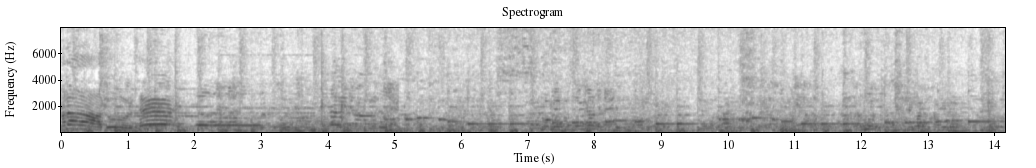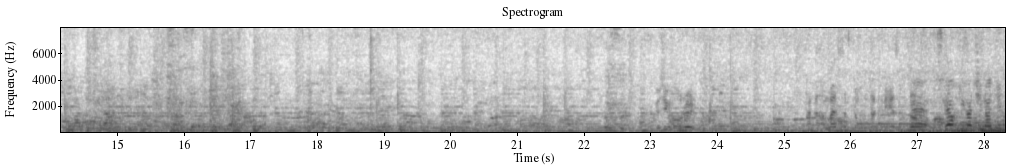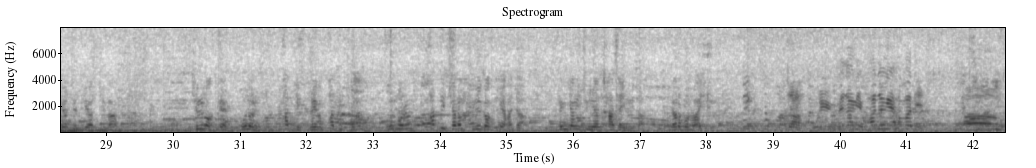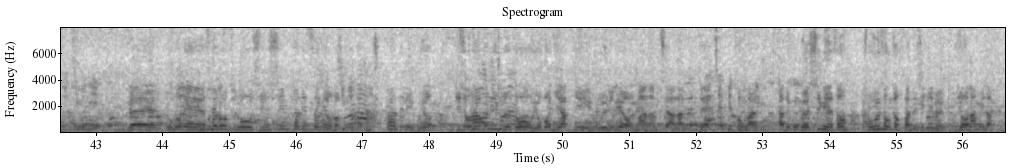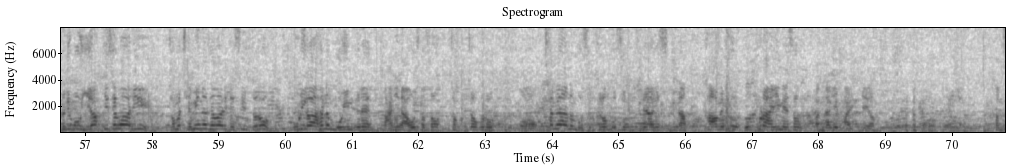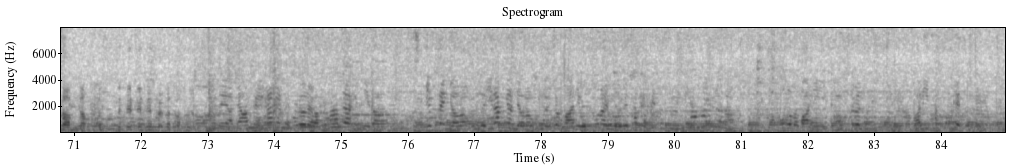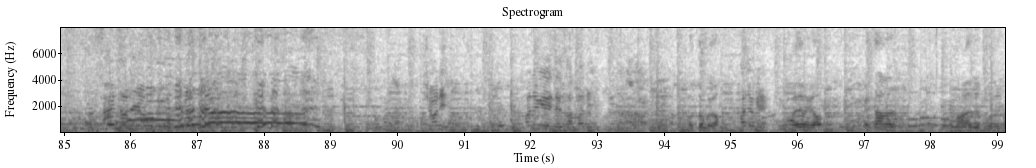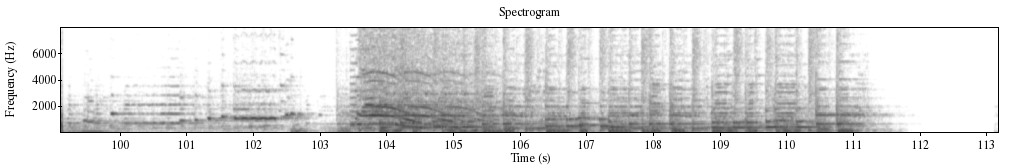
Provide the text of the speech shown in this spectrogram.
하나, 둘, 셋. 교수님 오늘 잠깐 한 말씀 좀 부탁드리겠습니다. 예, 새 학기가 지난 지 며칠 되었지만 즐겁게 오늘 파티, 대강 파티처럼 공부를 파티처럼 즐겁게 하자. 굉장히 중요한 자세입니다. 여러분 화이팅! 자, 우리 회장님 환영의 한마디. 아, 네, 요번에 새로 들어오신 신 편입생 여러분들 너무 축하드리고요. 기존 학우님들도 요번 2학기 올 1년 얼마 남지 않았는데 정말 다들 공부 열심히 해서 좋은 성적 받으시기를 기원합니다. 그리고 2학기 생활이 정말 재밌는 생활이 될 수 있도록 우리가 하는 모임들에 많이 나오셔서 적극적으로 어, 참여하는 모습, 그런 모습 기대하겠습니다. 다음에 또 오프라인에서 만나길 바랄게요. 감사합니다. 네, 안녕하세요. 1학년 대표를 맡은 하지영입니다. 신입생 여러분들, 1학년 여러분들 좀 많이 오프라인 모임에 참석해주셨으면 좋겠습니다. 앞으로도 많이 있으면 좋겠습니다. 많이 참석해주세요. 시원이 환영회에 대해서 한마디. 어떤 거요? 환영회. 아니요, 일단 많은 분들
